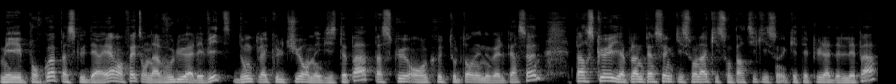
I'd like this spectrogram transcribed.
Mais pourquoi? Parce que derrière, en fait, on a voulu aller vite, donc la culture n'existe pas, parce qu'on recrute tout le temps des nouvelles personnes, parce qu'il y a plein de personnes qui sont là, qui sont parties, qui sont, qui plus là dès le départ.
